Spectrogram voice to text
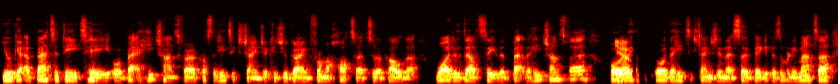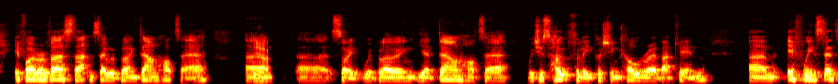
You'll get a better DT or a better heat transfer across the heat exchanger because you're going from a hotter to a colder. Wider the delta T, the better the heat transfer, or Yeah. the, or the heat exchanger in there so big it doesn't really matter. If I reverse that and say we're blowing down hot air. Um, Yeah. uh, sorry, we're blowing, yeah, down hot air, which is hopefully pushing colder air back in. Um, if we instead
